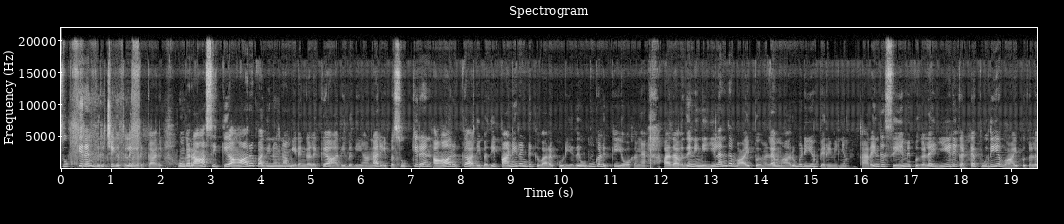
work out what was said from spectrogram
சுக்கிரன் விருச்சிகத்தில் இருக்கார். உங்கள் ராசிக்கு ஆறு பதினொன்றாம் இடங்களுக்கு அதிபதியானார். இப்போ சுக்கிரன் ஆறுக்கு அதிபதி பனிரெண்டுக்கு வர வரக்கூடியது உங்களுக்கு யோகங்க. அதாவது நீங்கள் இழந்த வாய்ப்புகளை மறுபடியும் பெறுவீங்க. கரைந்த சேமிப்புகளை ஈடுகட்ட புதிய வாய்ப்புகளை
